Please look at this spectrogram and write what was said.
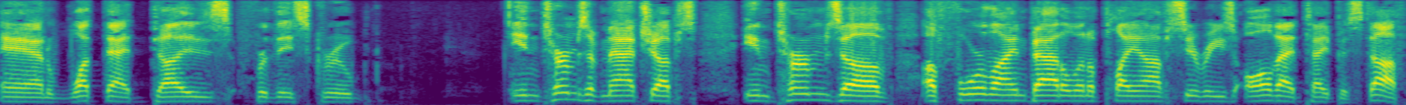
and what that does for this group in terms of matchups, in terms of a four line battle in a playoff series, all that type of stuff.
